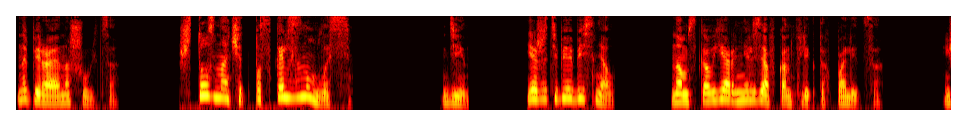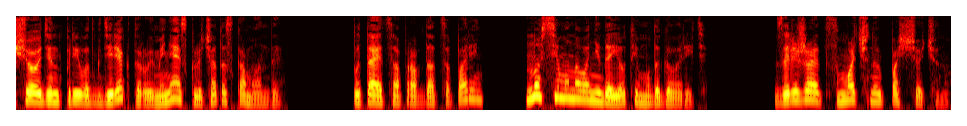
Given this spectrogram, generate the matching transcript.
напирая на Шульца. Что значит «поскользнулась»? Дин, я же тебе объяснял. Нам с Кавьяр нельзя в конфликтах палиться. Еще один привод к директору, и меня исключат из команды. Пытается оправдаться парень, но Симонова не дает ему договорить. Заряжает смачную пощечину,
